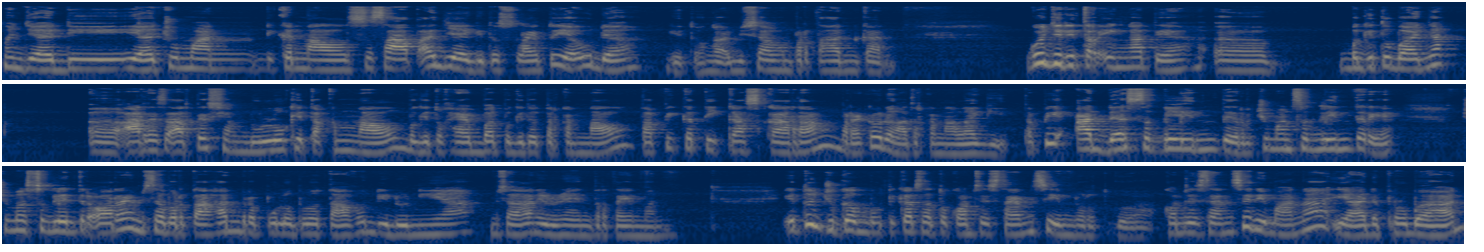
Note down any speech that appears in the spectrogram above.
menjadi ya cuman dikenal sesaat aja gitu setelah itu ya udah gitu nggak bisa mempertahankan. Gue jadi teringat ya uh, begitu banyak uh, artis-artis yang dulu kita kenal begitu hebat begitu terkenal tapi ketika sekarang mereka udah nggak terkenal lagi. Tapi ada segelintir cuman segelintir ya cuma segelintir orang yang bisa bertahan berpuluh-puluh tahun di dunia misalkan di dunia entertainment itu juga membuktikan satu konsistensi menurut gue. Konsistensi di mana ya ada perubahan,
